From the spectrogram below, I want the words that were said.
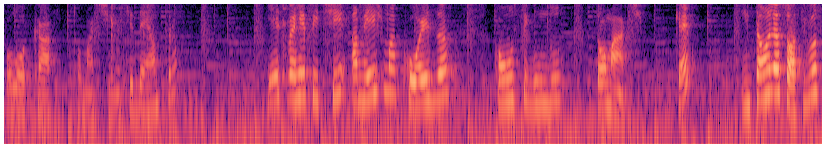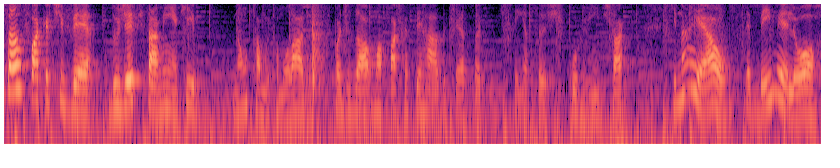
colocar tomatinho aqui dentro. E aí você vai repetir a mesma coisa com o segundo tomate, ok? Então, olha só, se você a faca tiver do jeito que tá a minha aqui, não tá muito amolada, você pode usar uma faca serrada, que é essa que tem essas curvinhas, tá? Que na real é bem melhor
